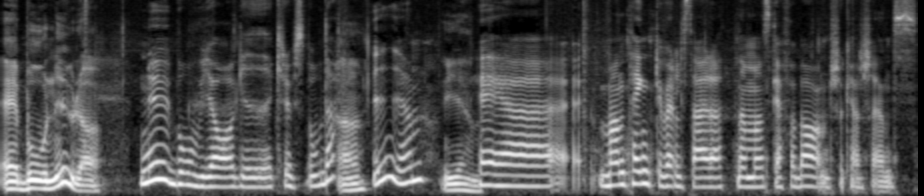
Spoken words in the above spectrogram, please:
är. Eh, bor nu då? Nu bor jag i Krusboda, Ja. igen. Igen? Eh, man tänker väl så här att när man skaffar barn så kanske ens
